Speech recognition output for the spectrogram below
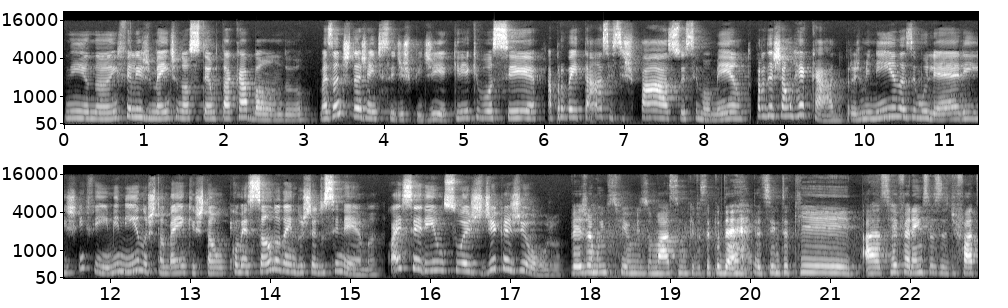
Nina, infelizmente nosso tempo está acabando. Mas antes da gente se despedir, queria que você aproveitasse esse espaço, esse momento, para deixar um recado para as meninas e mulheres, enfim, meninos também que estão começando na indústria do cinema. Quais seriam suas dicas de ouro? Veja muitos filmes o máximo que você puder. Eu sinto que as referências de fato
